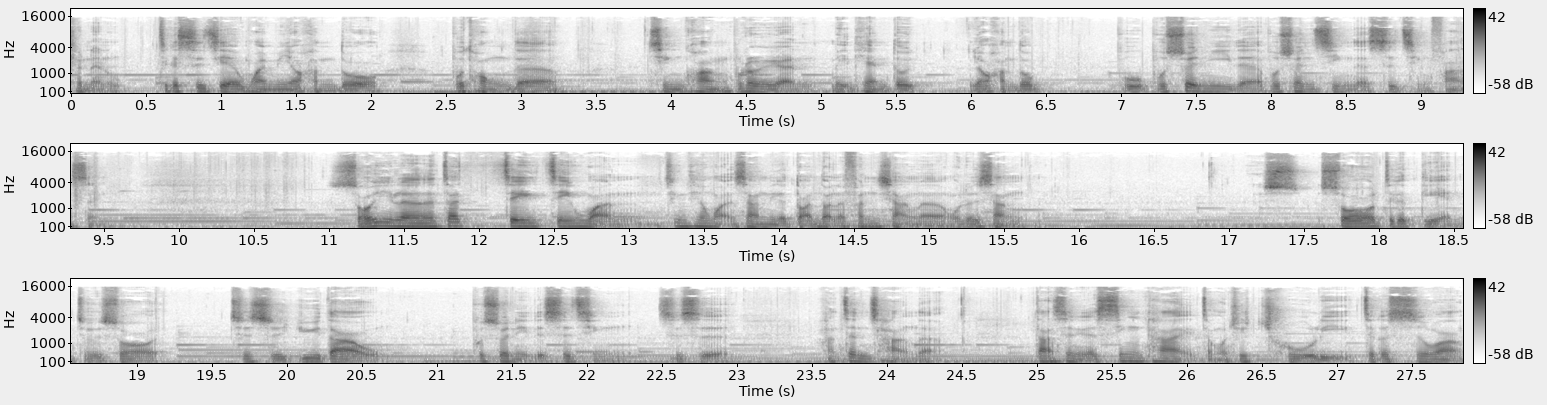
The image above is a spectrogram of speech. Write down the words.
可能这个世界外面有很多不同的情况，不同人每天都有很多不不顺意的、不顺心的事情发生。所以呢，在这这一晚，今天晚上那个短短的分享呢，我就想说说这个点，就是说，其实遇到不顺利的事情，其实很正常的。但是你的心态怎么去处理这个失望？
